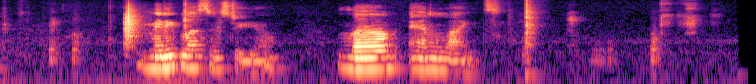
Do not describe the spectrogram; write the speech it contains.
many blessings to you love, and light.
